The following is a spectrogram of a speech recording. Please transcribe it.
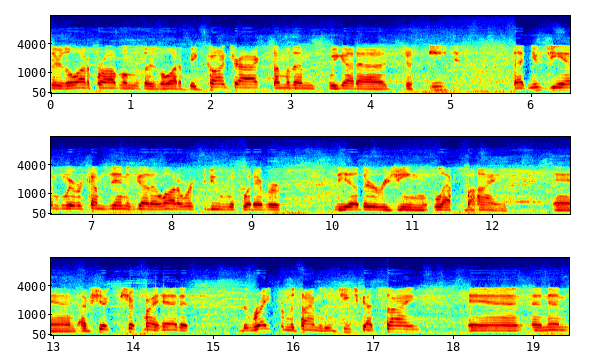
there's a lot of problems. There's a lot of big contracts. Some of them we gotta just eat. That new GM, whoever comes in, has got a lot of work to do with whatever the other regime left behind. And I've shook, shook my head at the right from the time Lucic got signed, and and then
